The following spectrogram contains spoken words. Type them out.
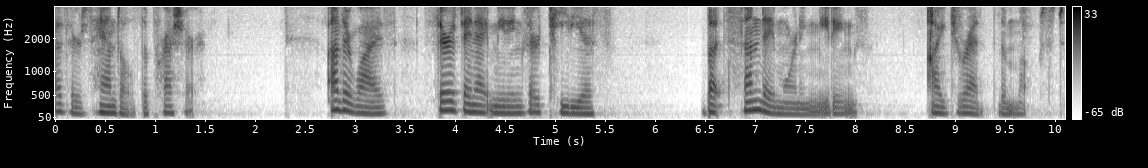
others handle the pressure. Otherwise, Thursday night meetings are tedious, but Sunday morning meetings I dread the most.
